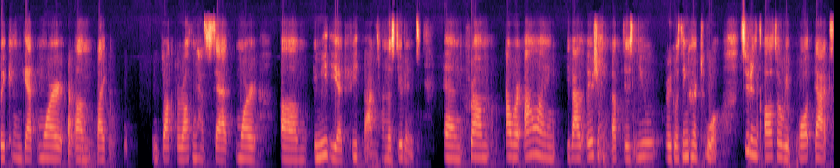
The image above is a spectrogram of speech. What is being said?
we can get more, um, like Dr. Rosson has said, more um, immediate feedback from the students. And from our online evaluation of this new critical thinker tool, students also report that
